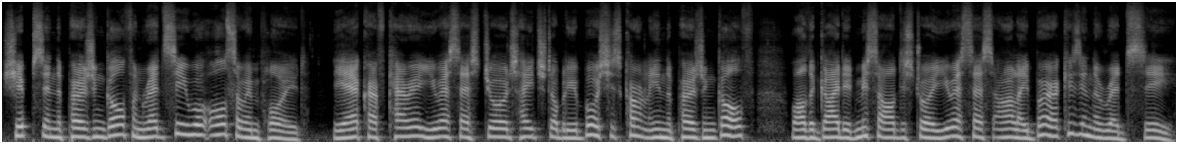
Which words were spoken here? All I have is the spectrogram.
Ships in the Persian Gulf and Red Sea were also employed. The aircraft carrier USS George H.W. Bush is currently in the Persian Gulf, while the guided missile destroyer USS Arleigh Burke is in the Red Sea.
